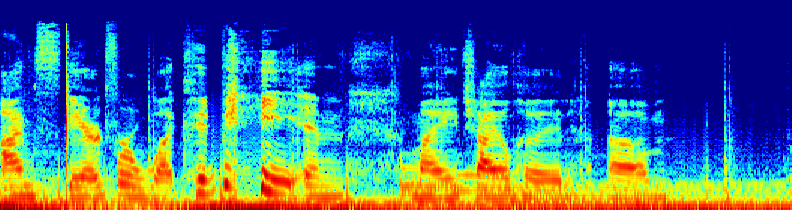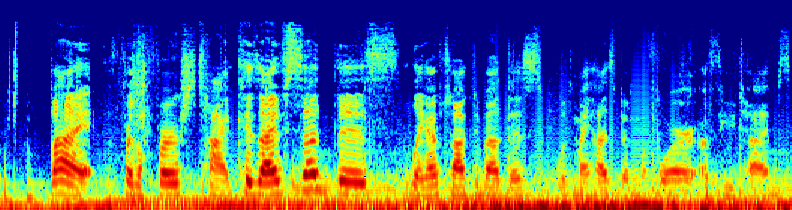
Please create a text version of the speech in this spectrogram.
I'm scared for what could be in my childhood. Um, but for the first time, because I've said this, like I've talked about this with my husband before a few times,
